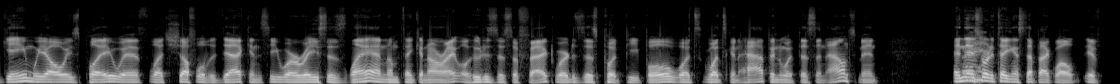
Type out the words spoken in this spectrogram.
game we always play with. Let's shuffle the deck and see where races land. I'm thinking, all right, well, who does this affect? Where does this put people? What's what's going to happen with this announcement? And right. then sort of taking a step back. Well, if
